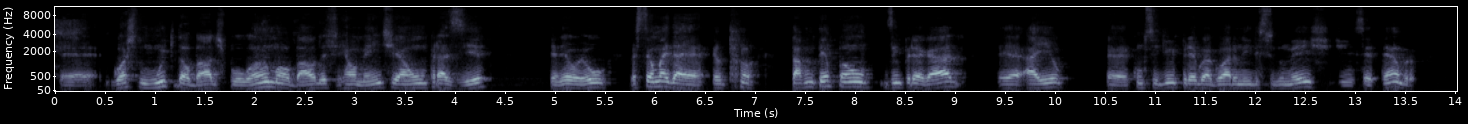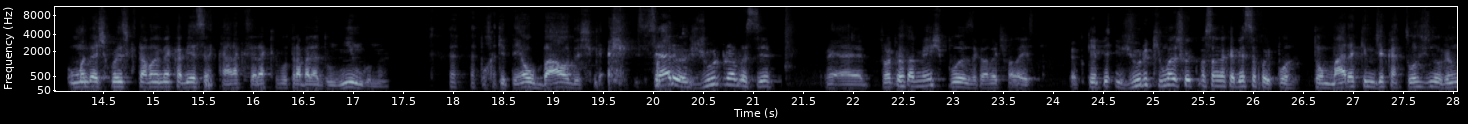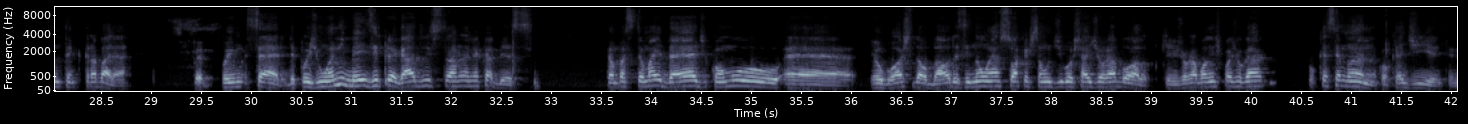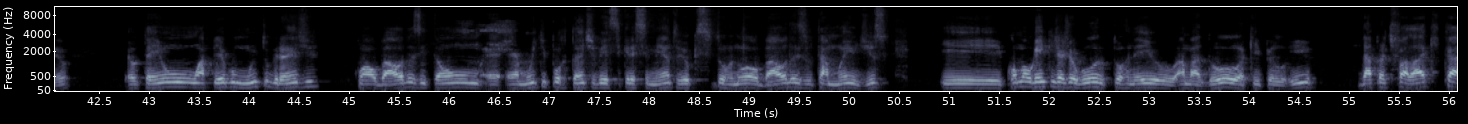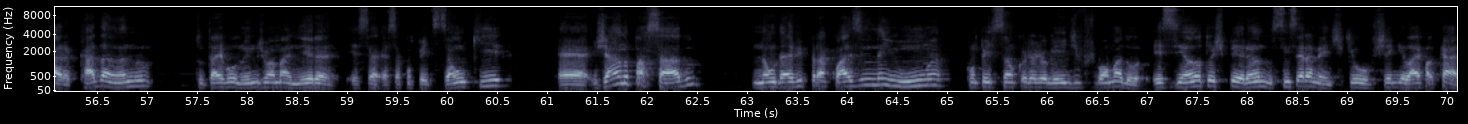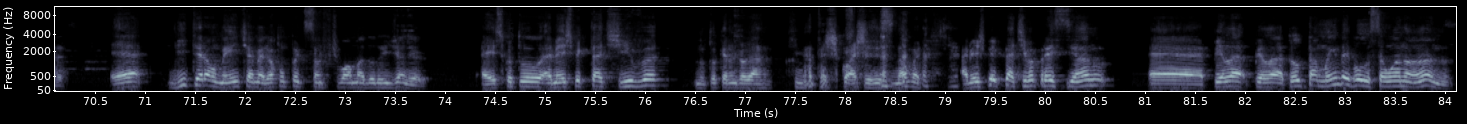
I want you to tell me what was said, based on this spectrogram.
é, gosto muito da Albaldas, tipo, eu amo a Albaldas, realmente é um prazer, entendeu? Eu, pra você ter uma ideia, eu tô, tava um tempão desempregado, é, aí eu é, consegui um emprego agora no início do mês, de setembro. Uma das coisas que tava na minha cabeça é, caraca, será que eu vou trabalhar domingo, mano? Porque tem Albaldas, cara. Sério, eu juro pra você. É, foi perguntar pra minha esposa que ela vai te falar isso. É porque juro que uma das coisas que passou na minha cabeça foi, pô, tomara que no dia 14 de novembro não tenha que trabalhar. Foi, foi, sério, depois de um ano e meio desempregado, isso estava na minha cabeça. Então, para você ter uma ideia de como é, eu gosto da Albaldas, e não é só questão de gostar de jogar bola, porque jogar bola a gente pode jogar qualquer semana, qualquer dia, entendeu? Eu tenho um apego muito grande com a Albaldas, então é, é muito importante ver esse crescimento, ver o que se tornou a Albaldas, o tamanho disso. E como alguém que já jogou torneio amador aqui pelo Rio, dá para te falar que, cara, cada ano tu tá evoluindo de uma maneira essa, essa competição que é, já ano passado não deve para quase nenhuma competição que eu já joguei de futebol amador. Esse ano eu tô esperando, sinceramente, que eu chegue lá e fale, cara, é literalmente a melhor competição de futebol amador do Rio de Janeiro. É isso que eu tô, é a minha expectativa. Não tô querendo jogar nas costas isso não, mas a minha expectativa para esse ano é, pela, pela, pelo tamanho da evolução ano a ano,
